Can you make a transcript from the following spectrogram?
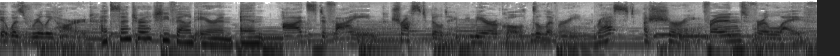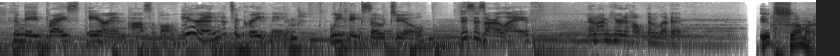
it was really hard. At Centra, she found Aaron and Odds defying, trust building, miracle delivering, rest assuring, friend for life, who made Bryce Aaron possible. Aaron, that's a great name. We think so too. This is our life, and I'm here to help them live it. It's summer.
